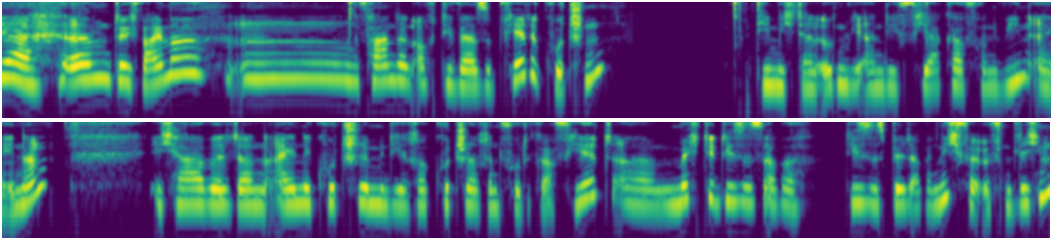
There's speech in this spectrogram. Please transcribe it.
Ja, ähm, durch Weimar mh, mm, fahren dann auch diverse Pferdekutschen, die mich dann irgendwie an die Fiaker von Wien erinnern. Ich habe dann eine Kutsche mit ihrer Kutscherin fotografiert, äh, möchte dieses aber dieses Bild aber nicht veröffentlichen,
